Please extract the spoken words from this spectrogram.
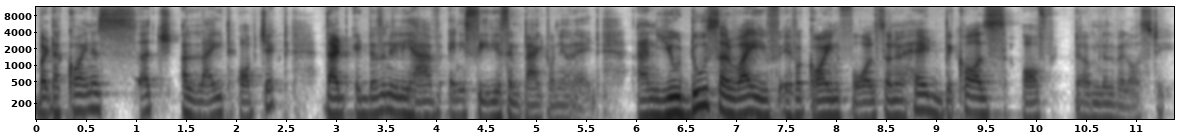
but a coin is such a light object that it doesn't really have any serious impact on your head. And you do survive if a coin falls on your head because of terminal velocity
